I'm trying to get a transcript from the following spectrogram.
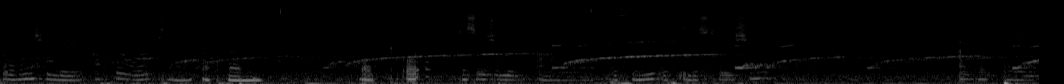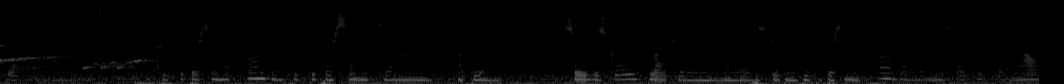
but eventually after working at them like or because usually um, with me with illustration I get paid um, 50% upfront and 50% um, at the end. So it was great like in when I was getting 50% upfront and then I was like okay now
